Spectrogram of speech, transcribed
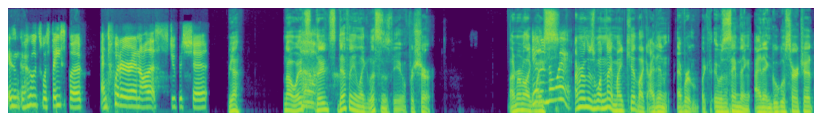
is in cahoots with Facebook and Twitter and all that stupid shit. Yeah. No, it's it's definitely like listens to you for sure. I remember like Yeah, my no way. I remember there's one night my kid like I didn't ever like it was the same thing. I didn't Google search it.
